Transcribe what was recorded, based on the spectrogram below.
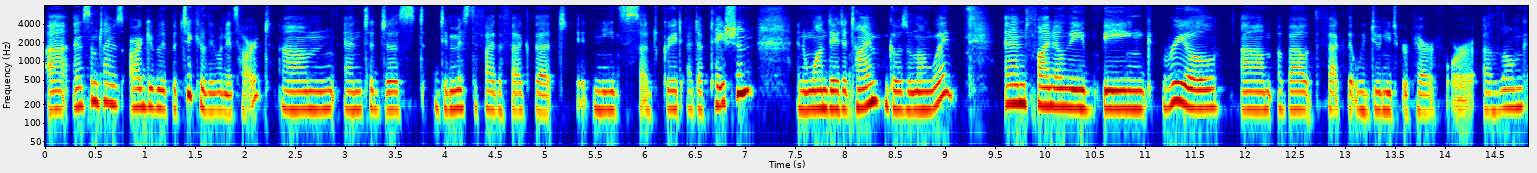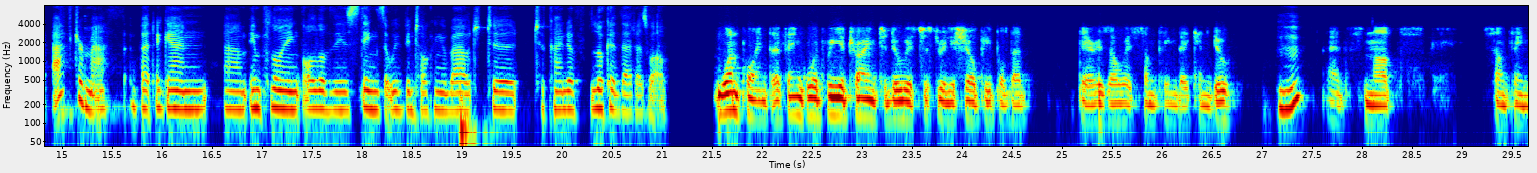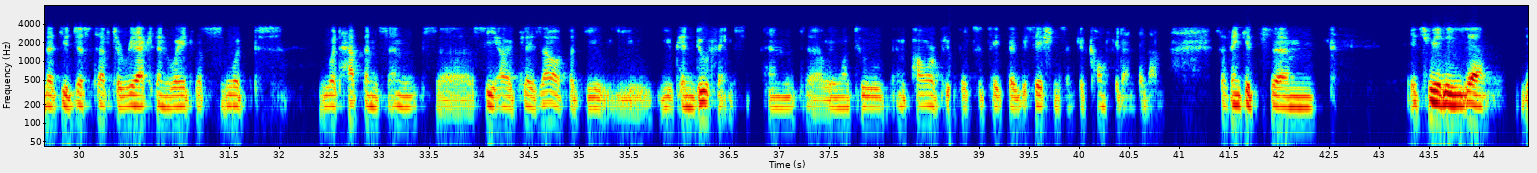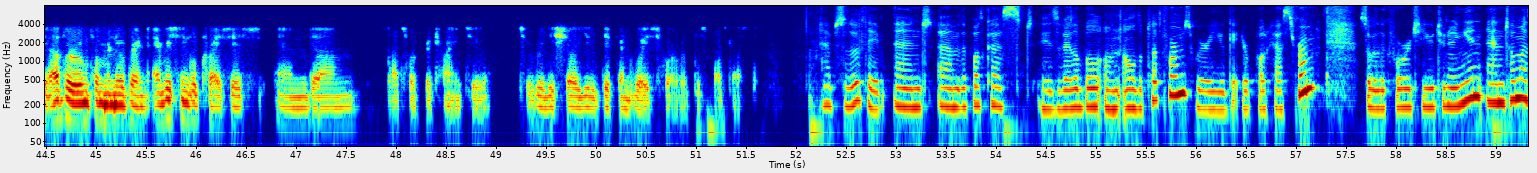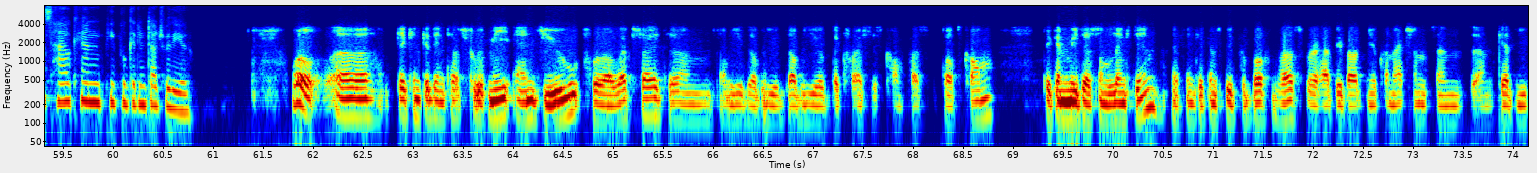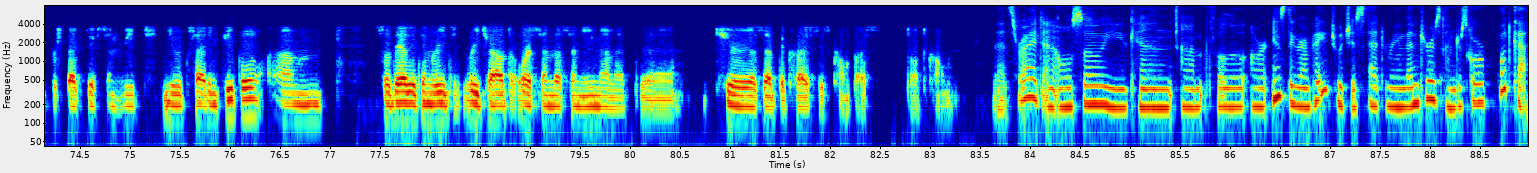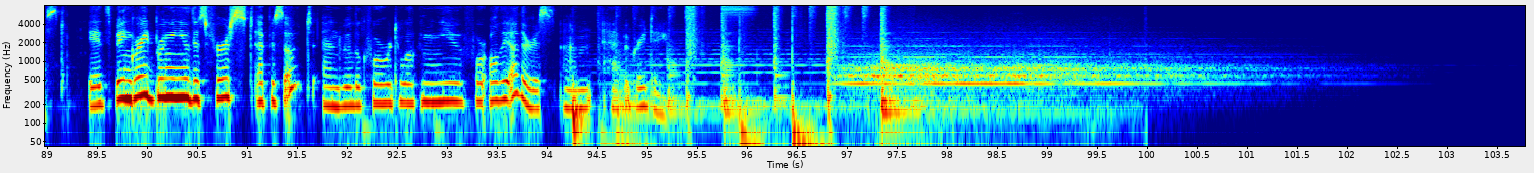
uh, and sometimes arguably particularly when it's hard, um, and to just demystify the fact that it needs such great adaptation and one day at a time goes a long way. And finally, being real um, about the fact that we do need to prepare for a long aftermath. But again, um, employing all of these things that we've been talking about to to kind of look at that as well. One point, I think, what we are trying to do is just really show people that there is always something they can do. Mm-hmm. It's not something that you just have to react and wait what what what happens and uh, see how it plays out but you you you can do things and uh, we want to empower people to take their decisions and get confident in them so i think it's um, it's really yeah you have a room for maneuver in every single crisis and um, that's what we're trying to to really show you different ways forward this podcast Absolutely. And um, the podcast is available on all the platforms where you get your podcast from. So we look forward to you tuning in. And Thomas, how can people get in touch with you? Well, uh, they can get in touch with me and you for our website, um, www.thecrisiscompass.com. They can meet us on LinkedIn. I think I can speak for both of us. We're happy about new connections and, and get new perspectives and meet new exciting people. Um, so there they can reach, reach out or send us an email at uh, curious at thecrisiscompass.com. That's right. And also you can um, follow our Instagram page, which is at reinventors underscore podcast. It's been great bringing you this first episode, and we look forward to welcoming you for all the others. Um, have a great day.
